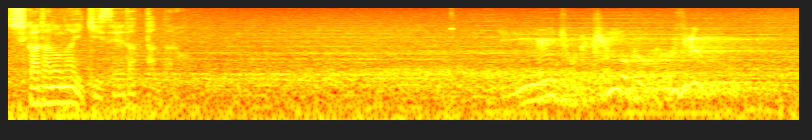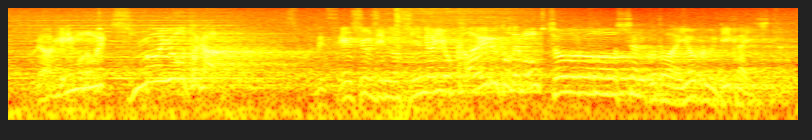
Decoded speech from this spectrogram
仕方のない犠牲だったんだろう。人間境で剣木を封じる。裏切り者め島陽太かそれで先衆人の信頼を変えるとでも？長老のおっしゃることはよく理解した。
